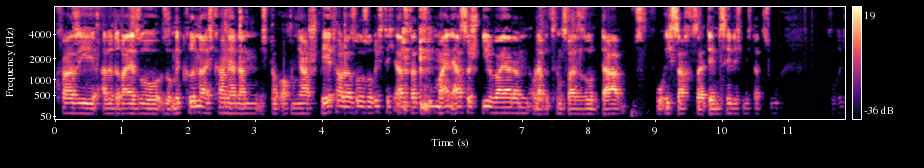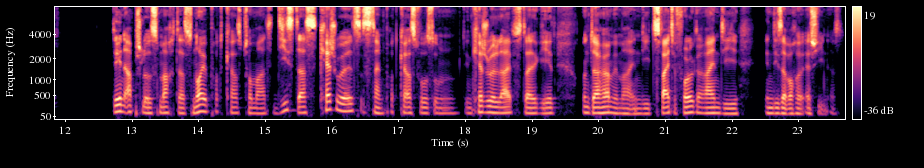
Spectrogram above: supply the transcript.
quasi alle drei so so Mitgründer. Ich kam ja dann, ich glaube auch ein Jahr später oder so so richtig erst dazu. Mein erstes Spiel war ja dann oder beziehungsweise so da, wo ich sag, seitdem zähle ich mich dazu so richtig. Den Abschluss macht das neue Podcast-Format Dies, das Casuals. Es ist ein Podcast, wo es um den Casual Lifestyle geht. Und da hören wir mal in die zweite Folge rein, die in dieser Woche erschienen ist.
